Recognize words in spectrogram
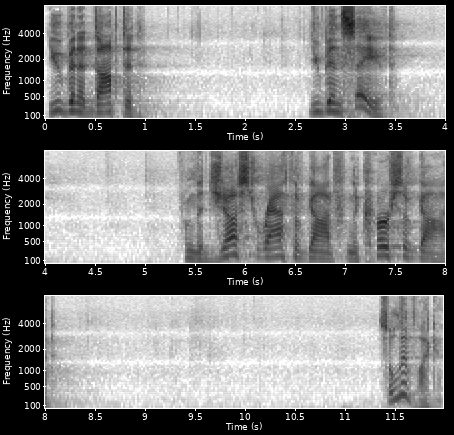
You've been adopted, you've been saved from the just wrath of God, from the curse of God. So live like it.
